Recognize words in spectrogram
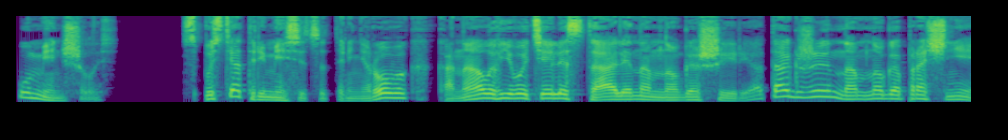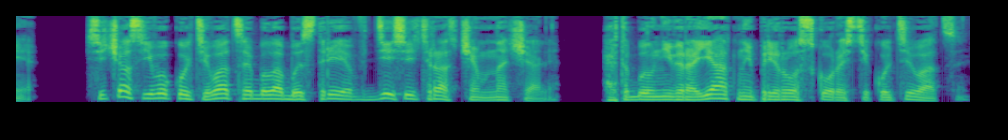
уменьшилось. Спустя три месяца тренировок каналы в его теле стали намного шире, а также намного прочнее. Сейчас его культивация была быстрее в 10 раз, чем в начале. Это был невероятный прирост скорости культивации.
